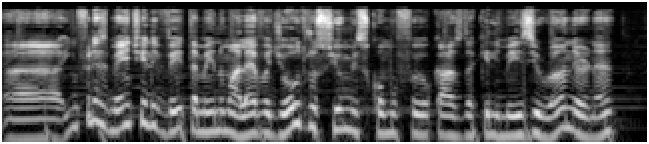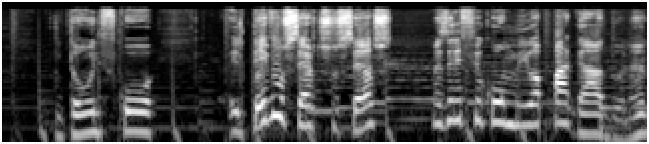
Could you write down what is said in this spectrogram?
Uh, infelizmente ele veio também numa leva de outros filmes, como foi o caso daquele Maze Runner, né? Então ele ficou ele teve um certo sucesso, mas ele ficou meio apagado, né?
